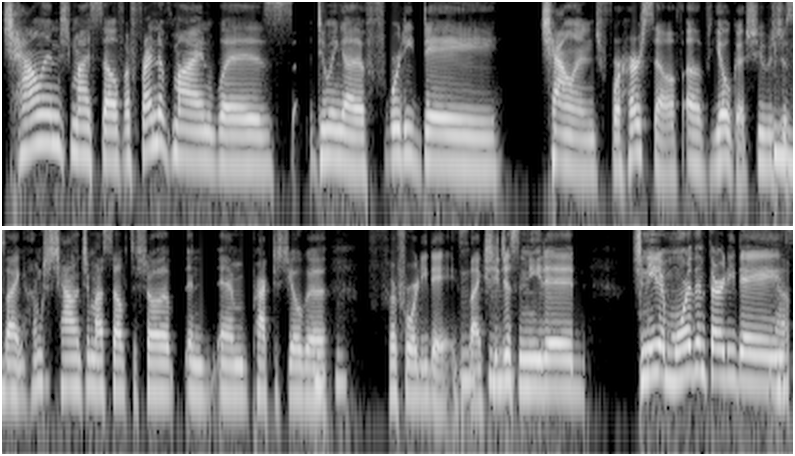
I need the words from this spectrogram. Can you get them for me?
challenged myself. A friend of mine was doing a 40 day challenge for herself of yoga. She was just like, I'm just challenging myself to show up and, and practice yoga for 40 days. Like she just needed she needed more than 30 days Yep.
